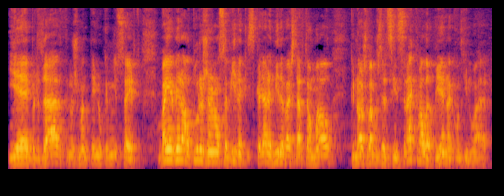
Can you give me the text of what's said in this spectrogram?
E é a verdade que nos mantém no caminho certo. Vai haver alturas na nossa vida que, se calhar, a vida vai estar tão mal que nós vamos dizer assim: será que vale a pena continuar?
